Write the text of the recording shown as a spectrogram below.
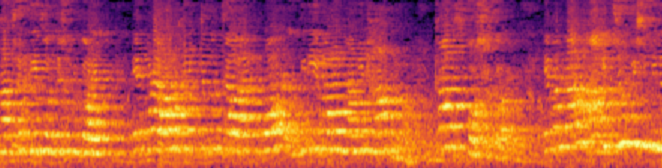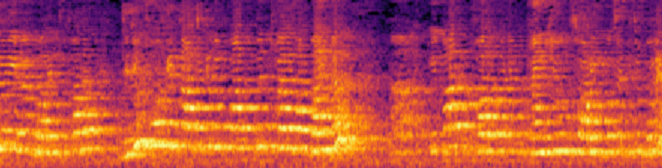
হাত ছেড়ে দিয়ে চলতে শুরু করেন এরপরে আরও খানিকটা দূর যাওয়ার পর তিনি এবার আর নামের হাত নয়, কান স্পর্শ করেন এবার নাম আগের চেয়েও বেশি বিনয়ী হয়ে বলেন, father did you forget the article of 112 of Bible এবার ফাদার তাকে একটু থ্যাংক ইউ সরি বলছে কিছু বলে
